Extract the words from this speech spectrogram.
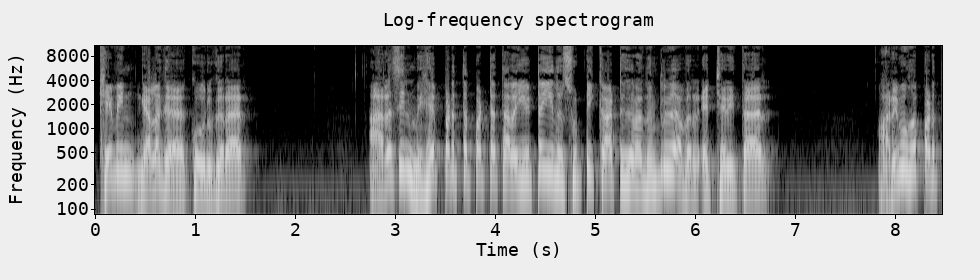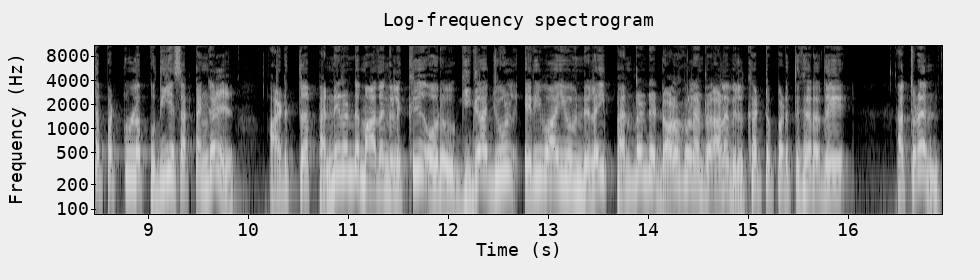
கெவின் கலக கூறுகிறார். அரசின் மிகைப்படுத்தப்பட்ட தலையீட்டை இது சுட்டிக்காட்டுகிறது என்று அவர் எச்சரித்தார். அறிமுகப்படுத்தப்பட்டுள்ள புதிய சட்டங்கள் அடுத்த பன்னிரண்டு மாதங்களுக்கு ஒரு கிகாஜூல் எரிவாயுவின் விலை பன்னிரண்டு டாலர்கள் என்ற அளவில் கட்டுப்படுத்துகிறது. அத்துடன்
